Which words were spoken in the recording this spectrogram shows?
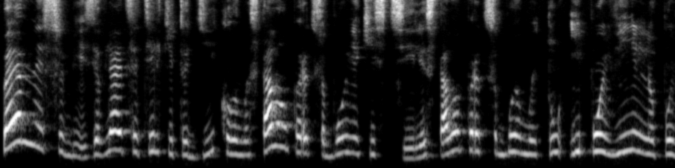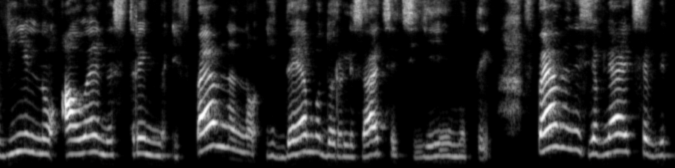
Впевненість собі з'являється тільки тоді, коли ми ставимо перед собою якісь цілі, ставимо перед собою мету і повільно, повільно, але нестримно і впевнено йдемо до реалізації цієї мети. Впевненість з'являється від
